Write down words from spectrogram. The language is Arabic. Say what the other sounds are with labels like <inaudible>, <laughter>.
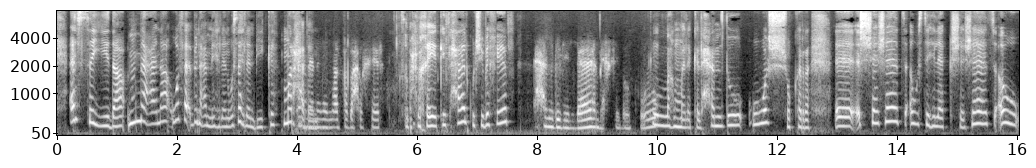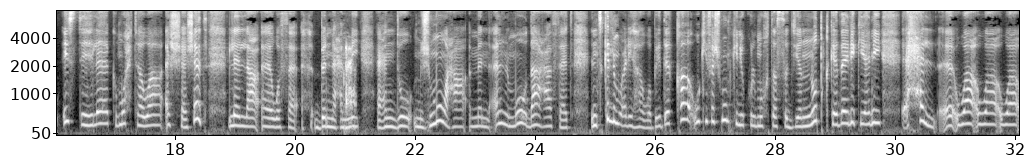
السيده معنا وفاء بن عمي أهلا وسهلا بك مرحبا. أهلا صباح الخير. صباح الخير. كيف الحال؟ كل شيء بخير؟ الحمد لله ميرسي بوكو اللهم لك الحمد والشكر. آه، الشاشات أو استهلاك الشاشات أو استهلاك محتوى الشاشات. لالا آه، وفاء بن عمي عنده مجموعة من المضاعفات. نتكلموا عليها وبدقة وكيفاش ممكن يكون المختص ديال النطق؟ كذلك يعني حل آه،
